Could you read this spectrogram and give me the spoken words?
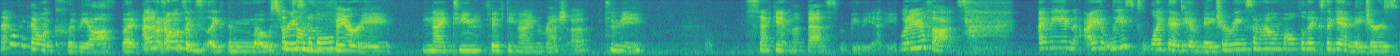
I don't think that one could be off, but I don't know if it's like the most That reasonable. very 1959 Russia to me. Second, my best would be the Yeti. What are your thoughts? I mean, I at least like the idea of nature being somehow involved with it, because again, nature is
